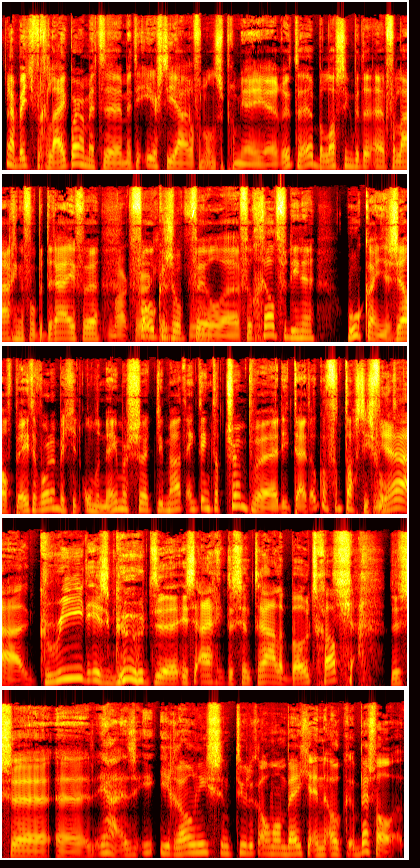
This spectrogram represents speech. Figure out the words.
ja, een beetje vergelijkbaar met, uh, met de eerste jaren van onze premier Rutte. Hè? Belastingverlagingen voor bedrijven. Focus op veel, veel geld verdienen hoe kan je zelf beter worden? Een beetje een ondernemersklimaat. En ik denk dat Trump uh, die tijd ook wel fantastisch vond. Ja, greed is good uh, is eigenlijk de centrale boodschap. Ja. Dus uh, ja, is ironisch natuurlijk allemaal een beetje. En ook best wel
